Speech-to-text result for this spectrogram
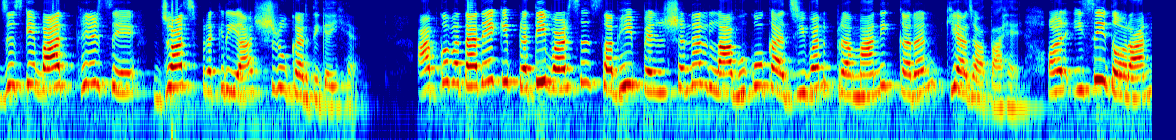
जिसके बाद फिर से जाँच प्रक्रिया शुरू कर दी गई है। आपको बता दें कि प्रति वर्ष सभी पेंशनर लाभुकों का जीवन प्रमाणीकरण किया जाता है और इसी दौरान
